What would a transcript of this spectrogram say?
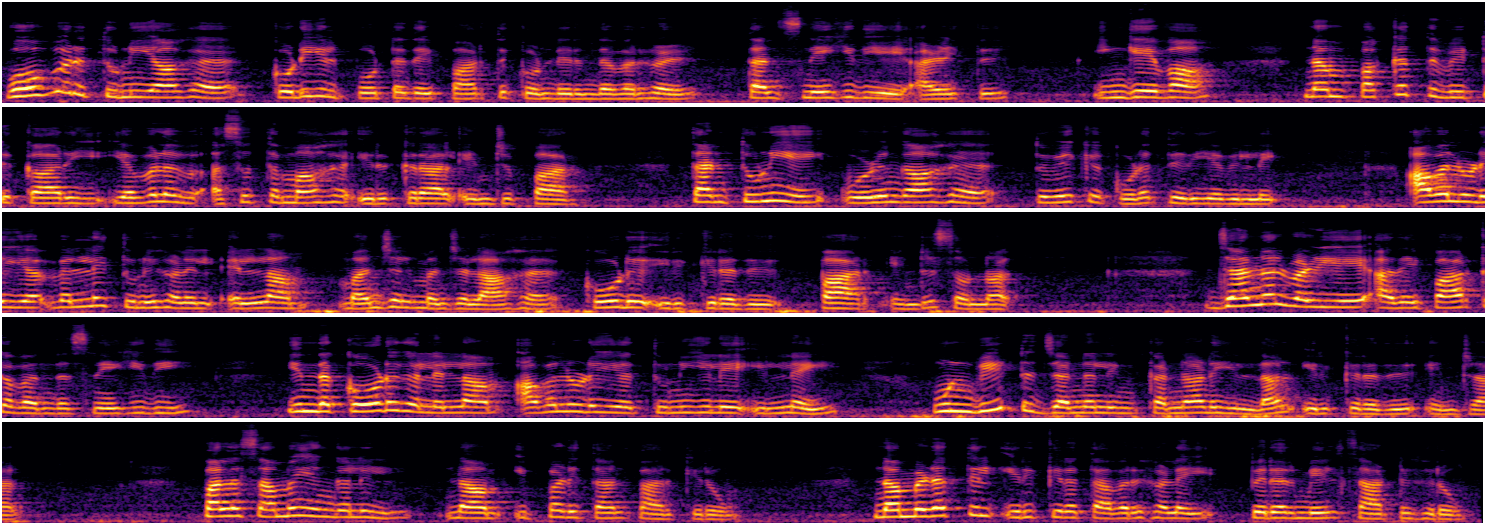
ஒவ்வொரு துணியாக கொடியில் போட்டதை பார்த்து கொண்டிருந்தவர்கள் தன் சிநேகிதியை அழைத்து இங்கே வா நம் பக்கத்து வீட்டுக்காரி எவ்வளவு அசுத்தமாக இருக்கிறாள் என்று பார். தன் துணியை ஒழுங்காக துவைக்க கூட தெரியவில்லை. அவளுடைய வெள்ளை துணிகளில் எல்லாம் மஞ்சள் மஞ்சளாக கோடு இருக்கிறது பார் என்று சொன்னாள். ஜன்னல் வழியே அதை பார்க்க வந்த சிநேகிதி இந்த கோடுகள் எல்லாம் அவளுடைய துணியிலே இல்லை உன் வீட்டு ஜன்னலின் கண்ணாடியில்தான் இருக்கிறது என்றாள். பல சமயங்களில் நாம் இப்படித்தான் பார்க்கிறோம். நம்மிடத்தில் இருக்கிற தவறுகளை பிறர் மேல் சாட்டுகிறோம்.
